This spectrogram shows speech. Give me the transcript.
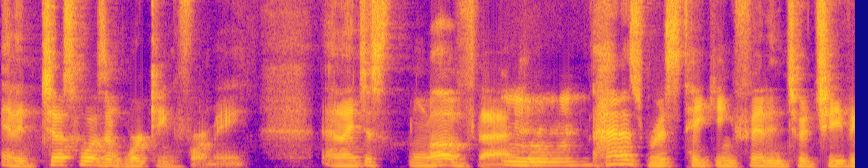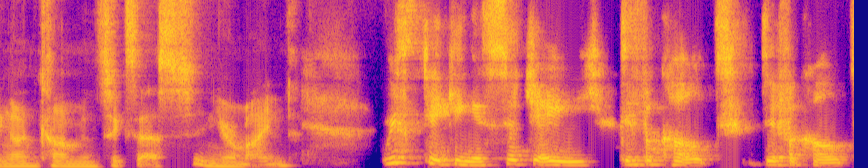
and it just wasn't working for me. And I just love that. Mm. How does risk taking fit into achieving uncommon success in your mind? Risk taking is such a difficult, difficult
